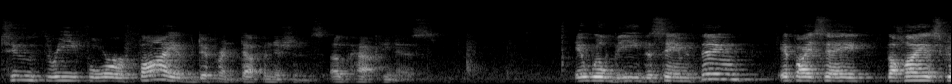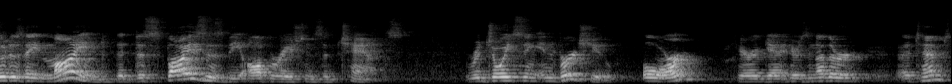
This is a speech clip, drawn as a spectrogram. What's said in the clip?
two, three, four, five different definitions of happiness. It will be the same thing if I say the highest good is a mind that despises the operations of chance, rejoicing in virtue. Or, here again, here's another attempt,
